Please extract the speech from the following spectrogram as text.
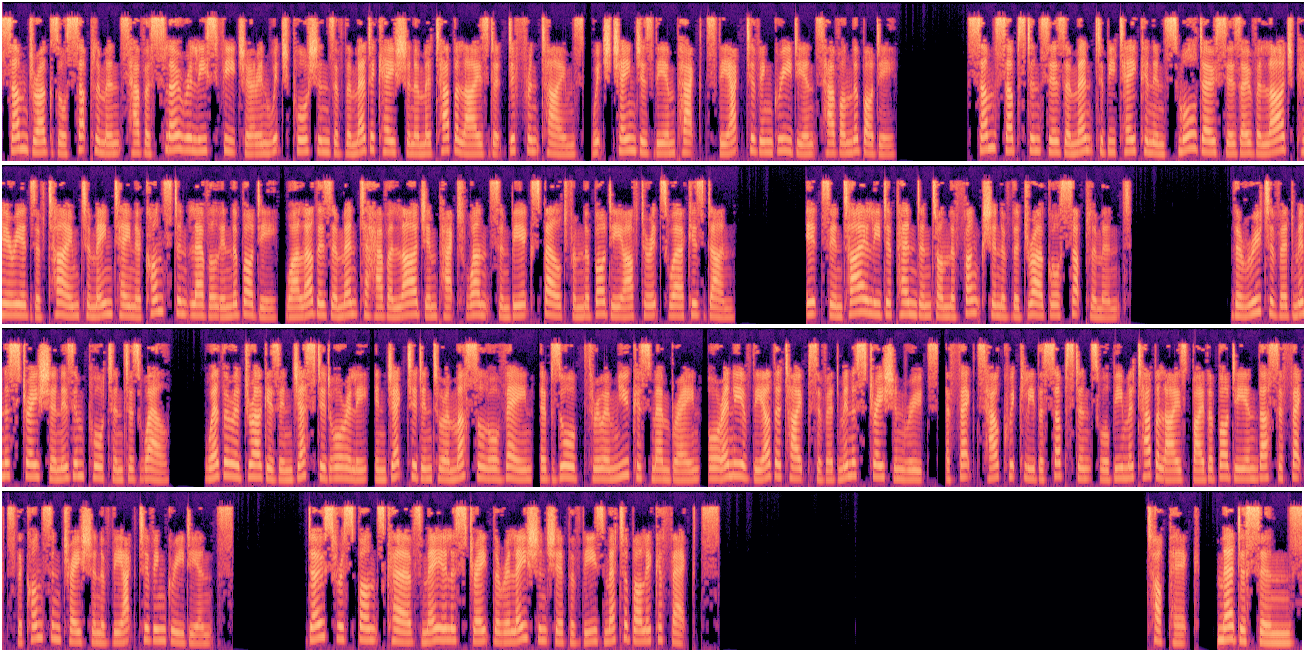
Some drugs or supplements have a slow-release feature in which portions of the medication are metabolized at different times, which changes the impacts the active ingredients have on the body. Some substances are meant to be taken in small doses over large periods of time to maintain a constant level in the body, while others are meant to have a large impact once and be expelled from the body after its work is done. It's entirely dependent on the function of the drug or supplement. The route of administration is important as well. Whether a drug is ingested orally, injected into a muscle or vein, absorbed through a mucous membrane, or any of the other types of administration routes, affects how quickly the substance will be metabolized by the body and thus affects the concentration of the active ingredients. Dose-response curves may illustrate the relationship of these metabolic effects. Medicines.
